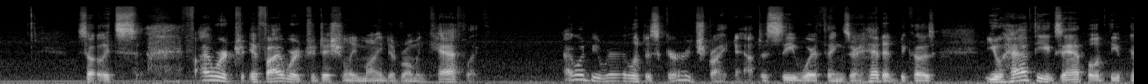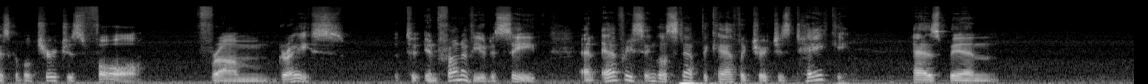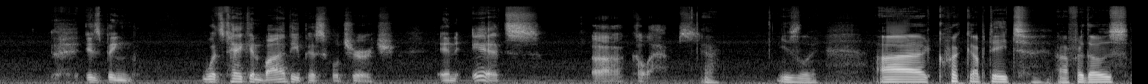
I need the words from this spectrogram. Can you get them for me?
So it's if I were if I were a traditionally minded Roman Catholic, I would be really discouraged right now to see where things are headed because you have the example of the Episcopal Church's fall from grace to in front of you to see, and every single step the Catholic Church is taking has been is being what's taken by the Episcopal Church in its uh, collapse. Yeah, easily. Uh, quick update uh, for those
